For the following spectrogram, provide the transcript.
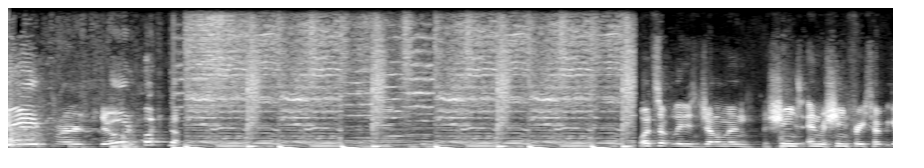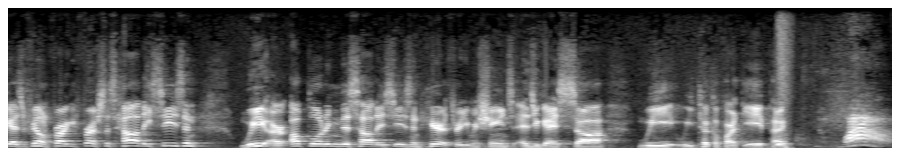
Jeepers, dude, what the? What's up, ladies and gentlemen, machines and machine freaks? Hope you guys are feeling froggy fresh this holiday season. We are uploading this holiday season here at 3D Machines. As you guys saw, we, we took apart the Apex. Wow!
